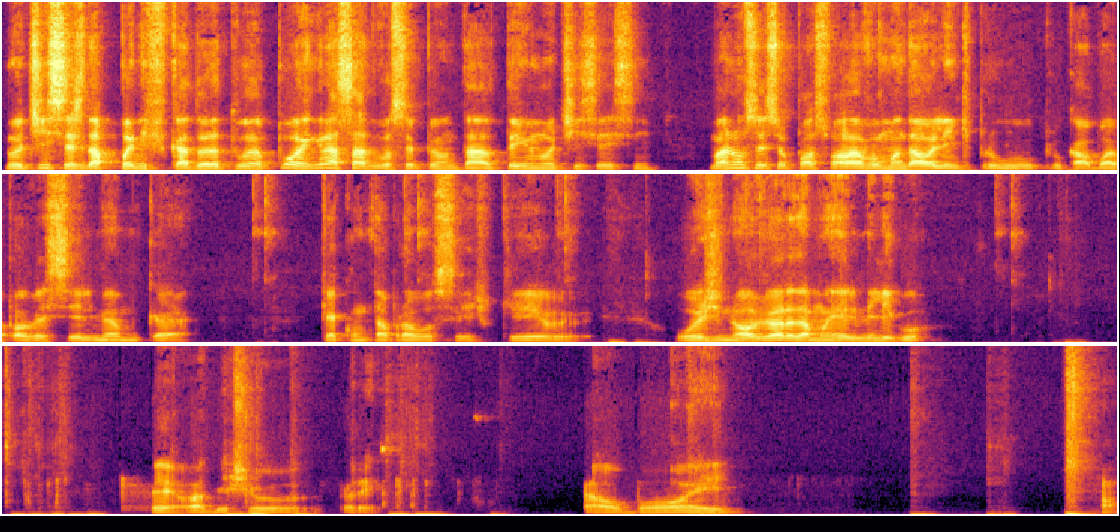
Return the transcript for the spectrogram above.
Notícias da panificadora tua. Pô, é engraçado você perguntar. Eu tenho notícias sim. Mas não sei se eu posso falar. Vou mandar o link pro, pro cowboy para ver se ele mesmo quer, quer contar para vocês. Porque hoje, 9 horas da manhã, ele me ligou. É, ó, deixa eu. Peraí. Cowboy. Ó.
